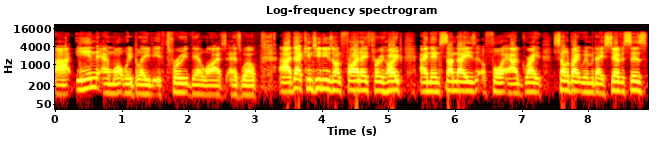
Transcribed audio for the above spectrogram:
uh, in and what we believe is through their lives as well. Uh, that continues on Friday through Hope, and then Sundays for our great Celebrate Women Day services.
